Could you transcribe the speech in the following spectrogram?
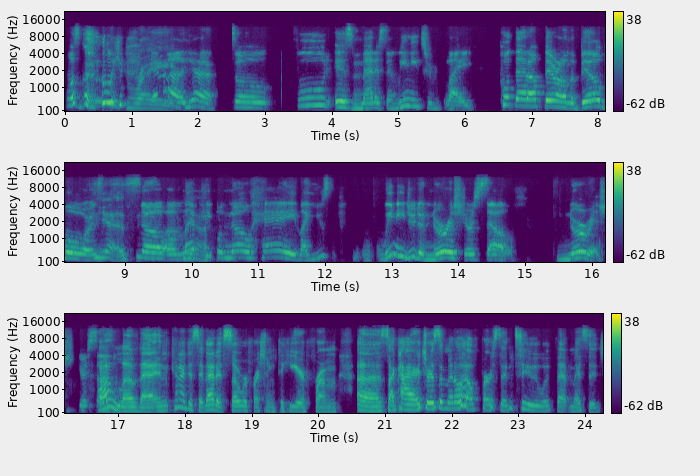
what's right. Yeah, yeah. So food is medicine. We need to like put that up there on the billboards. Yes. You know, uh, let yeah. people know, hey, like you we need you to nourish yourself nourish yourself. I love that. And can I just say that is so refreshing to hear from a psychiatrist, a mental health person too, with that message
